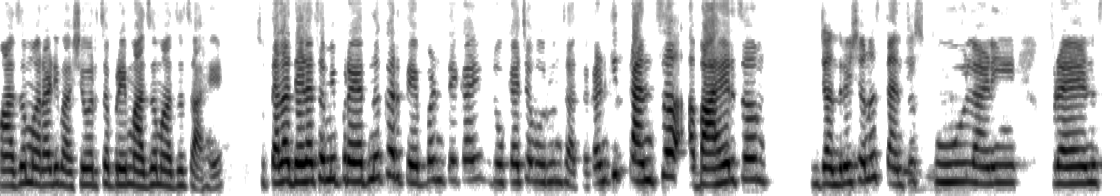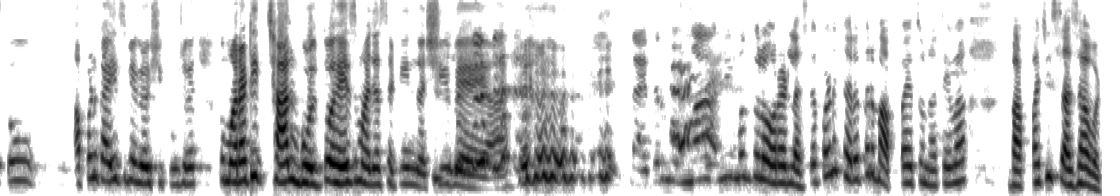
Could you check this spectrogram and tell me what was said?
माझं मराठी भाषेवरचं प्रेम माझं माझंच आहे. सो त्याला देण्याचा मी प्रयत्न करते पण ते काही डोक्याच्या वरून जातं. कारण की त्यांचं बाहेरचं जनरेशनच त्यांचं स्कूल आणि फ्रेंड्स तो आपण काहीच वेगळं शिकू शकत तो मराठीत छान बोलतो हेच माझ्यासाठी नशीब आहे. नाहीतर मम्मा मग तुला ओरडलं असतं पण खरं तर बाप्पा येतो ना तेव्हा बाप्पाची सजावट.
